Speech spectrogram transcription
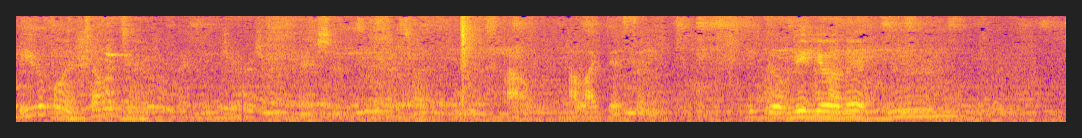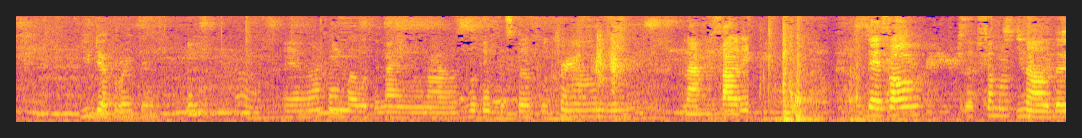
Beautiful, intelligent, encouragement, passion. I, I like that scene. Do a video of that. Mhm. You decorate that? And I came up with the name when I was looking for stuff with crowns and, and I saw that. That song? Is that summer? No, the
